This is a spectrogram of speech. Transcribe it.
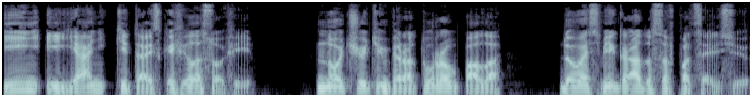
инь и янь китайской философии. Ночью температура упала до 8 градусов по Цельсию.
